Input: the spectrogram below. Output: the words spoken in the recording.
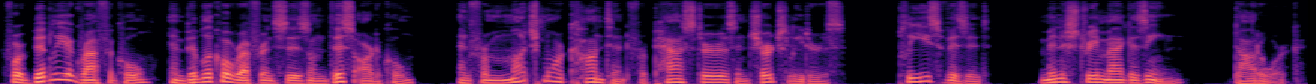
For bibliographical and biblical references on this article, and for much more content for pastors and church leaders, please visit ministrymagazine.org.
